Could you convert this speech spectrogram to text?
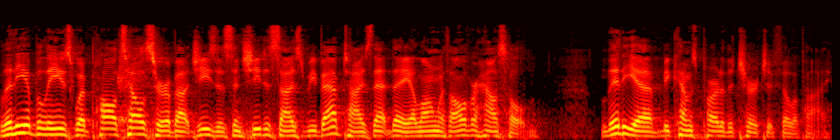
Lydia believes what Paul tells her about Jesus, and she decides to be baptized that day along with all of her household. Lydia becomes part of the church at Philippi.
